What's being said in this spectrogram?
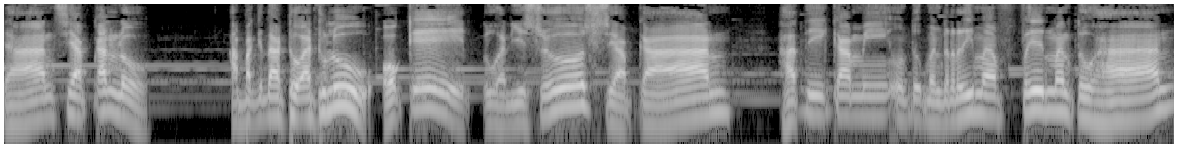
dan siapkan loh. Apa kita doa dulu? Oke, Tuhan Yesus siapkan hati kami untuk menerima firman Tuhan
